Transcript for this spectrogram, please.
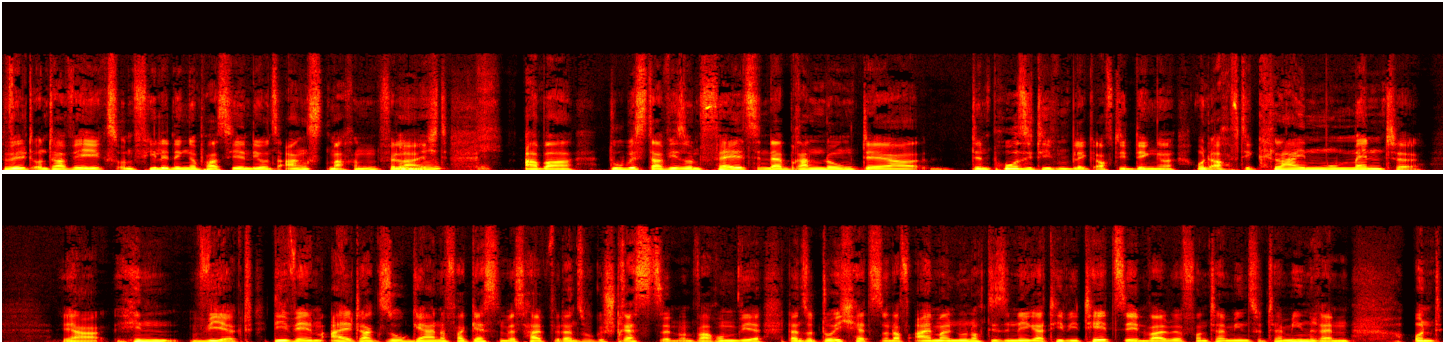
wild unterwegs und viele Dinge passieren, die uns Angst machen, vielleicht. Mhm. Aber du bist da wie so ein Fels in der Brandung, der den positiven Blick auf die Dinge und auch auf die kleinen Momente ja hinwirkt, die wir im Alltag so gerne vergessen, weshalb wir dann so gestresst sind und warum wir dann so durchhetzen und auf einmal nur noch diese Negativität sehen, weil wir von Termin zu Termin rennen. Und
